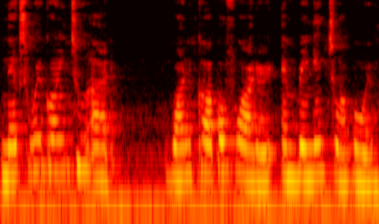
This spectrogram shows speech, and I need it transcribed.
Next, we're going to add one cup of water and bring it to a boil.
